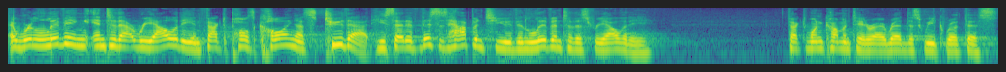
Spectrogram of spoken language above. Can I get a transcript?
And we're living into that reality. In fact, Paul's calling us to that. He said, if this has happened to you, then live into this reality fact, one commentator I read this week wrote this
